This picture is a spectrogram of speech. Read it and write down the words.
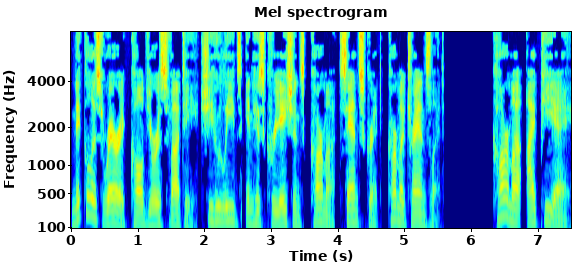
Nicholas Roerich called Urusvati she who leads in his creations, karma, Sanskrit, karma translate. Karma, IPA,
